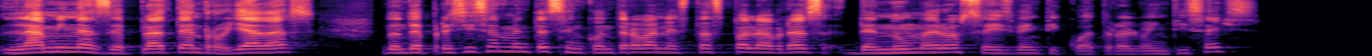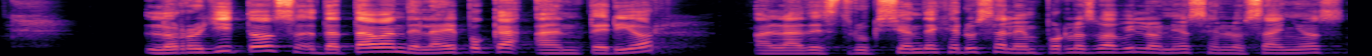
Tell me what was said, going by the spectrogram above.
láminas de plata enrolladas, donde precisamente se encontraban estas palabras de número 624 al 26. Los rollitos databan de la época anterior a la destrucción de Jerusalén por los babilonios en los años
